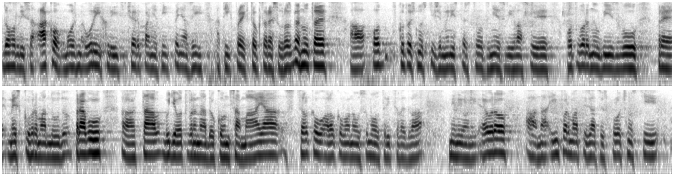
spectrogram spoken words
dohodli sa, ako môžeme urýchliť čerpanie tých peňazí a tých projektov, ktoré sú rozbehnuté a o skutočnosti, že ministerstvo dnes vyhlasuje otvorenú výzvu pre mestskú hromadnú dopravu. Tá bude otvorená do konca mája s celkovou alokovanou sumou 3,2 milióny eur a na informatizáciu spoločnosti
